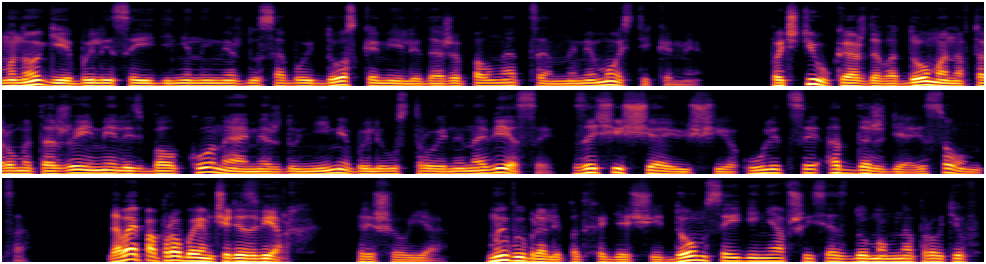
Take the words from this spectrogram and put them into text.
Многие были соединены между собой досками или даже полноценными мостиками. Почти у каждого дома на втором этаже имелись балконы, а между ними были устроены навесы, защищающие улицы от дождя и солнца. «Давай попробуем через верх», — решил я. Мы выбрали подходящий дом, соединявшийся с домом напротив,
